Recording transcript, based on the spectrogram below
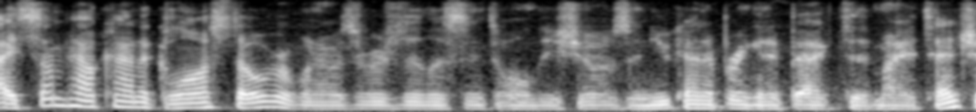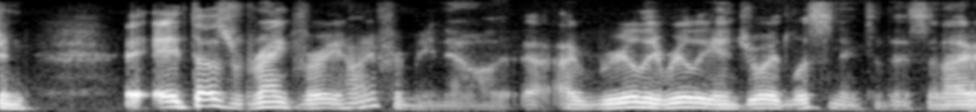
I somehow kind of glossed over when I was originally listening to all these shows, and you kind of bringing it back to my attention. It, it does rank very high for me now. I really, really enjoyed listening to this, and I,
